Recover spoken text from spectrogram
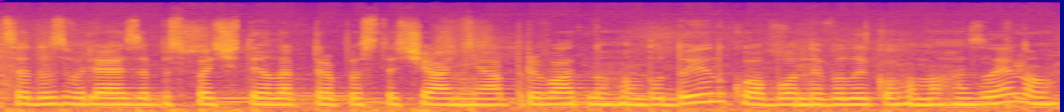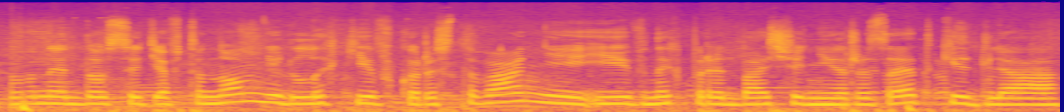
Це дозволяє забезпечити електропостачання приватного будинку або невеликого магазину. Вони досить автономні, легкі в користуванні, і в них передбачені розетки для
